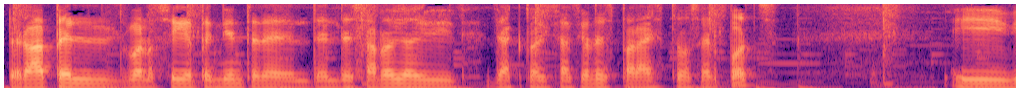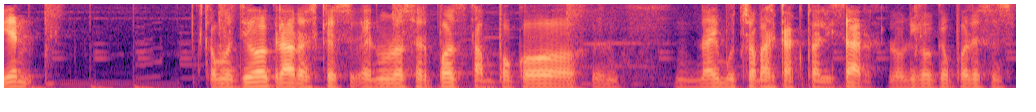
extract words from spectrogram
Pero Apple, bueno, sigue pendiente del, desarrollo y de actualizaciones para estos AirPods. Y bien, como os digo, claro, es que en unos AirPods tampoco no hay mucho más que actualizar. Lo único que puedes es,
